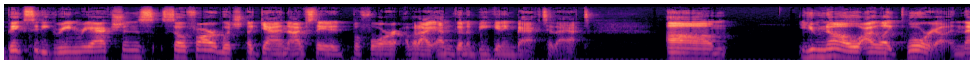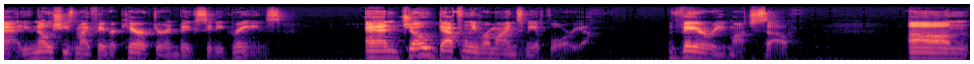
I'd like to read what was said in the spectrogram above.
big city green reactions so far which again i've stated before but i am going to be getting back to that um you know i like gloria in that. You know she's my favorite character in big city greens. And jo definitely reminds me of gloria. Very much so. Um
